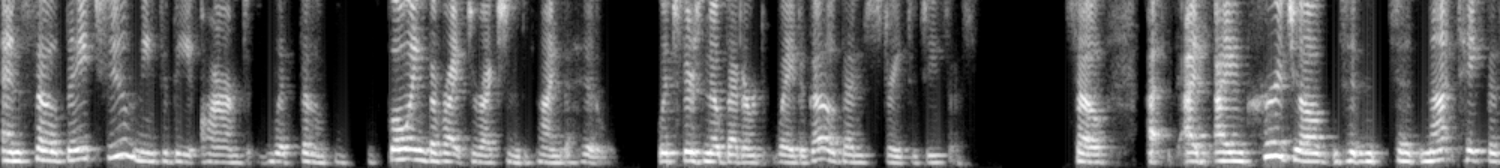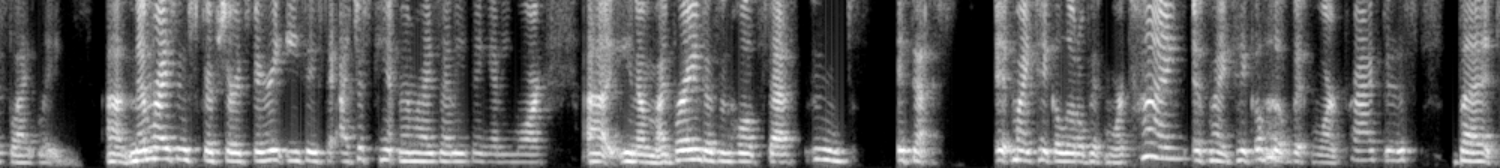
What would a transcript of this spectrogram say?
And so they too need to be armed with the going the right direction to find the who, which there's no better way to go than straight to Jesus. So I, I, I encourage y'all to, to not take this lightly. Uh, memorizing scripture, it's very easy to say, I just can't memorize anything anymore. Uh, you know, my brain doesn't hold stuff. Mm, it does it might take a little bit more time it might take a little bit more practice but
